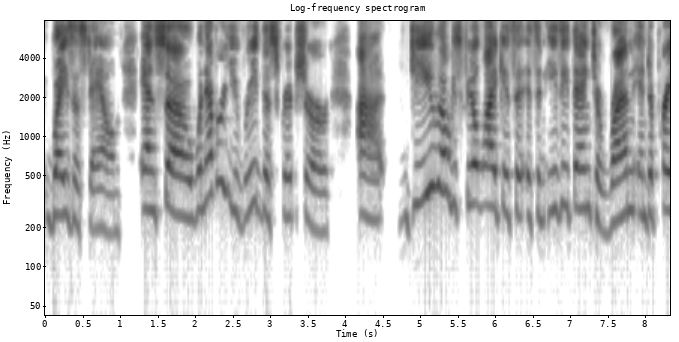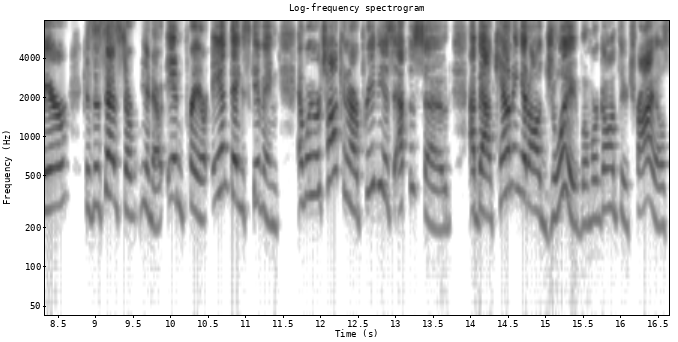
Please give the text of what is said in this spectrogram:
weighs us down. And so, whenever you read the scripture, uh, do you always feel like it's a, it's an easy thing to run into prayer because it says to you know in prayer and thanksgiving and we were talking in our previous episode about counting it all joy when we're going through trials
